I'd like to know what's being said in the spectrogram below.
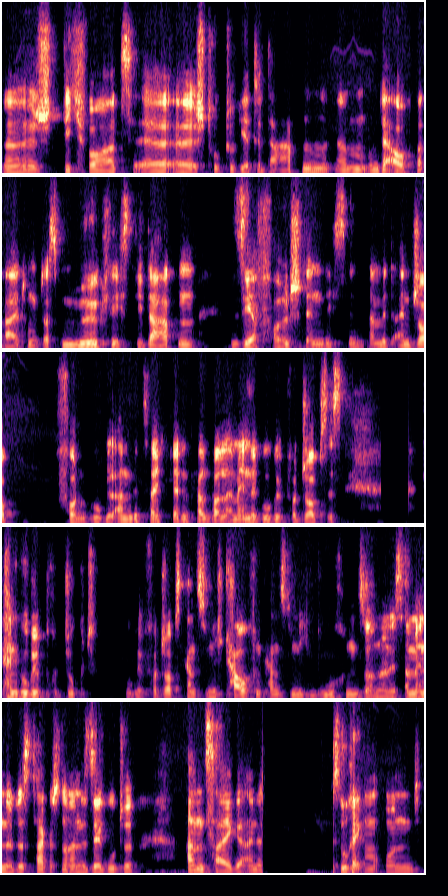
Äh, Stichwort äh, äh, strukturierte Daten ähm, und der Aufbereitung, dass möglichst die Daten sehr vollständig sind, damit ein Job von Google angezeigt werden kann, weil am Ende Google for Jobs ist kein Google-Produkt. Google for Jobs kannst du nicht kaufen, kannst du nicht buchen, sondern ist am Ende des Tages nur eine sehr gute Anzeige eines Suchergebnisses. Und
